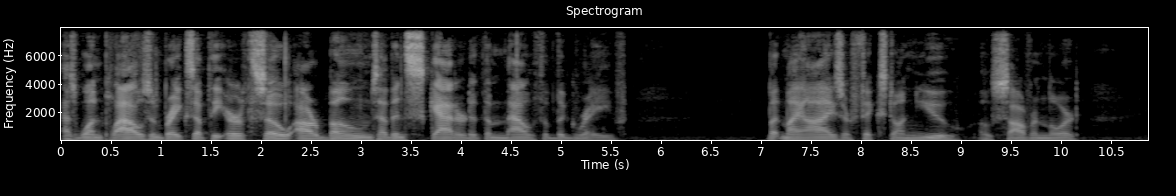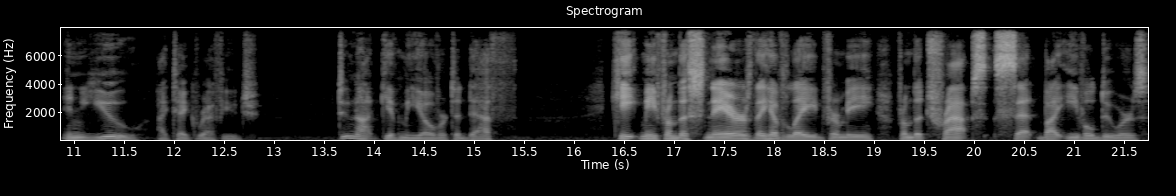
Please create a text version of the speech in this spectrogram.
As one plows and breaks up the earth, so our bones have been scattered at the mouth of the grave. But my eyes are fixed on you, O sovereign Lord. In you I take refuge. Do not give me over to death Keep me from the snares they have laid for me, from the traps set by evildoers.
